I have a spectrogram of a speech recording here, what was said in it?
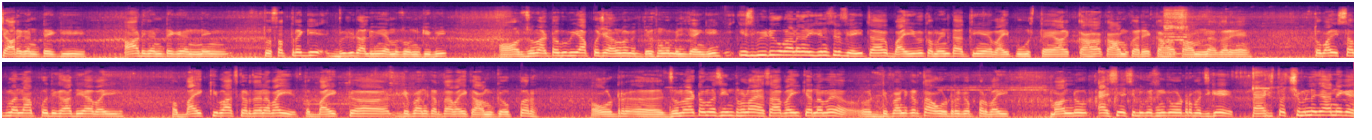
चार घंटे की, आठ घंटे की अर्निंग तो सब तरह की वीडियो डाली हुई है अमेज़ोन की भी। और जोमेटो की भी आपको चैनल में देखने को मिल जाएँगी। इस वीडियो को बनाने का रीज़न सिर्फ़ यही था, भाई को कमेंट आती हैं, भाई पूछते हैं, यार कहाँ काम करें, कहाँ काम ना करें? तो भाई सब मैंने आपको दिखा दिया भाई। और बाइक की बात करते हैं ना भाई तो बाइक का डिपेंड करता है भाई काम के ऊपर। ऑर्डर जोमेटो मशीन थोड़ा ऐसा भाई, क्या नाम है डिपेंड करता है ऑर्डर के ऊपर भाई। मान लो ऐसी ऐसी लोकेशन के ऑर्डर बच गए, पैसे तो अच्छे मिलने जाने के।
